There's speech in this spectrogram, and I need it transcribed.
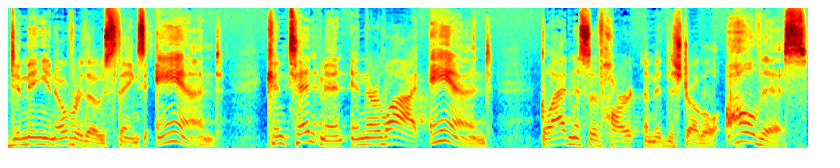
dominion over those things and contentment in their lot and gladness of heart amid the struggle. All this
